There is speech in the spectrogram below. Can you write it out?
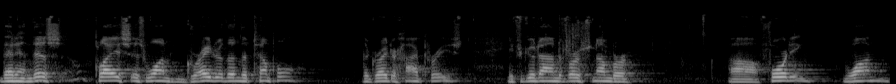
that in this place is one greater than the temple the greater high priest. If you go down to verse number uh, 41,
